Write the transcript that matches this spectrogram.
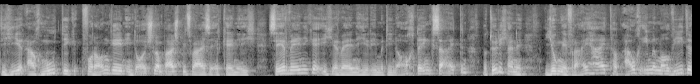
die hier auch mutig vorangehen. In Deutschland beispielsweise erkenne ich sehr wenige. Ich erwähne hier immer die Nachdenkseiten. Natürlich eine junge Freiheit hat auch immer mal wieder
